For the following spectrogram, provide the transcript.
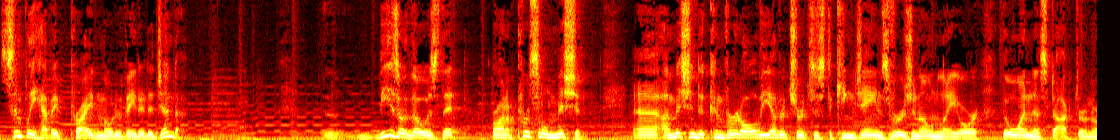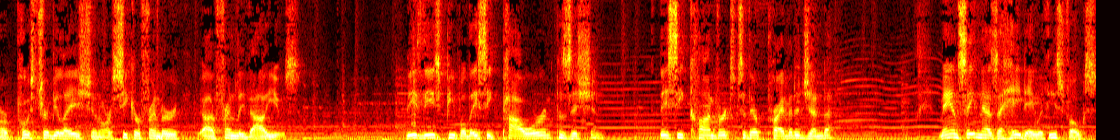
simply have a pride motivated agenda. These are those that are on a personal mission uh, a mission to convert all the other churches to King James Version only, or the oneness doctrine, or post tribulation, or seeker friendly, uh, friendly values. These, these people, they seek power and position. They seek converts to their private agenda. Man, Satan has a heyday with these folks,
